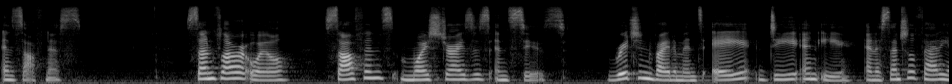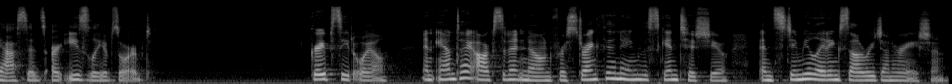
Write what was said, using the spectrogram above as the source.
and softness. Sunflower oil softens, moisturizes, and soothes. Rich in vitamins A, D, and E, and essential fatty acids are easily absorbed. Grapeseed oil, an antioxidant known for strengthening the skin tissue and stimulating cell regeneration.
